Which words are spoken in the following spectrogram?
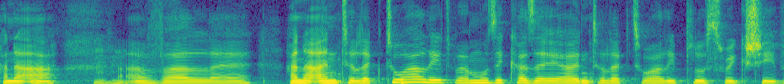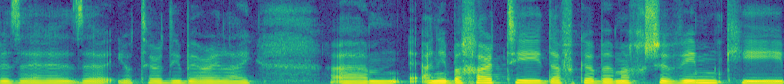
הנאה, mm-hmm. אבל uh, הנאה אינטלקטואלית, והמוזיקה זה היה אינטלקטואלי פלוס רגשי, וזה יותר דיבר אליי. Um, אני בחרתי דווקא במחשבים, כי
